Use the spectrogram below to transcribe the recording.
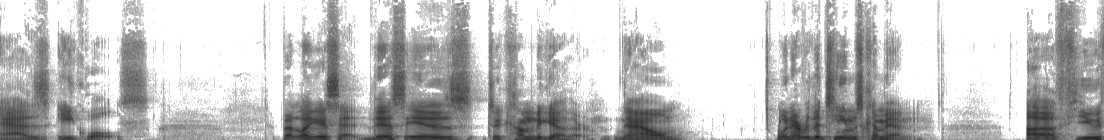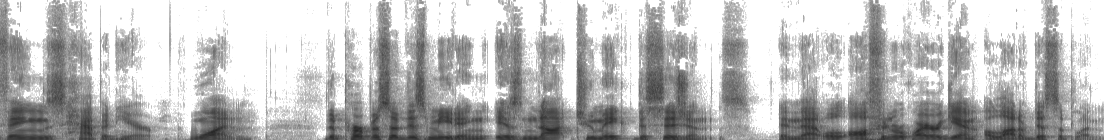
as equals. But like I said, this is to come together. Now, whenever the teams come in, a few things happen here. One, the purpose of this meeting is not to make decisions, and that will often require, again, a lot of discipline.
